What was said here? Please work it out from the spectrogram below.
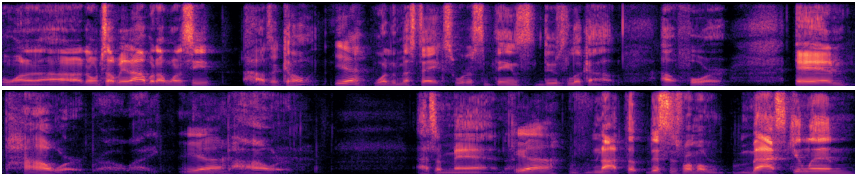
Want to uh, don't tell me now, but I want to see how's it going. Yeah. What are the mistakes? What are some things dudes look out out for? And power, bro. Like Yeah. power as a man. Yeah. Not the. This is from a masculine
